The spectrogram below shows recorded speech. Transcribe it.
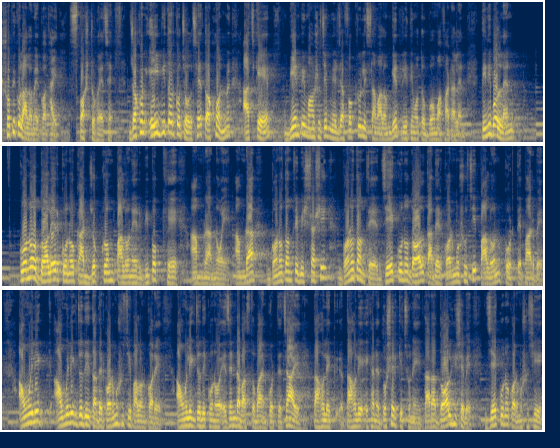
শফিকুল আলমের কথায় স্পষ্ট হয়েছে। যখন এই বিতর্ক চলছে, তখন আজকে বিএনপি মহাসচিব মির্জা ফখরুল ইসলাম আলমগীর রীতিমতো বোমা ফাটালেন। তিনি বললেন, কোনো দলের কোনো কার্যক্রম পালনের বিপক্ষে আমরা নয়। আমরা গণতন্ত্রে বিশ্বাসী, গণতন্ত্রে যে কোনো দল তাদের কর্মসূচি পালন করতে পারবে। আওয়ামী লীগ আওয়ামী লীগ যদি তাদের কর্মসূচি পালন করে, আওয়ামী লীগ যদি কোনো এজেন্ডা বাস্তবায়ন করতে চায়, তাহলে তাহলে এখানে দোষের কিছু নেই। তারা দল হিসেবে যে কোনো কর্মসূচি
